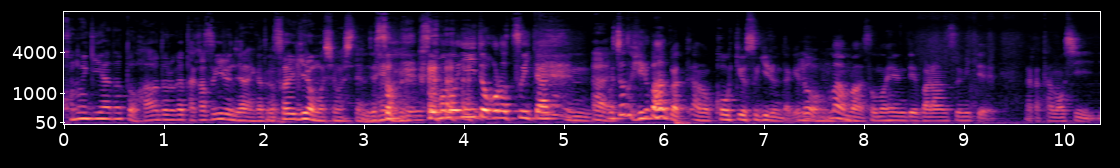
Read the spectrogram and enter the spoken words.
このギアだとハードルが高すぎるんじゃないかとか、そういう議論もしましたよね。でそうそこのいいところついた、うん。はいちょっとヒルバンクはあの高級すぎるんだけど、うんうんうん。まあまあその辺でバランス見てなんか楽しい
